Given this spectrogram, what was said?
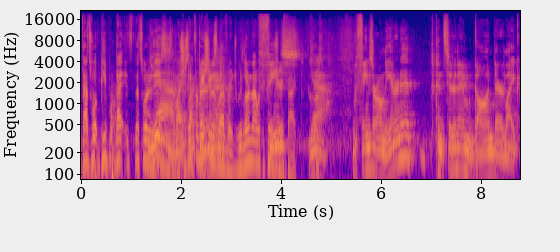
that's what people that is that's what it is. Yeah, It's like- just like information is leverage. We learned that with the Patriot Act. yeah, things are on the internet. Consider them gone. They're like,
